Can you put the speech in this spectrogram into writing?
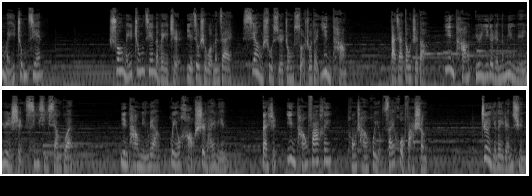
眉中间。双眉中间的位置，也就是我们在相术学中所说的印堂。大家都知道，印堂与一个人的命运运势息息相关。印堂明亮，会有好事来临；但是印堂发黑，通常会有灾祸发生。这一类人群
